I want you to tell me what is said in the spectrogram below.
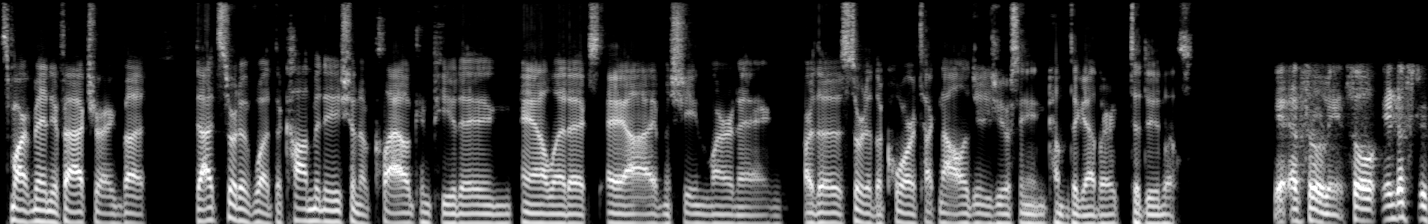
smart manufacturing, but that's sort of what the combination of cloud computing, analytics, AI, machine learning are those sort of the core technologies you're seeing come together to do this? Yeah, absolutely. So Industry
